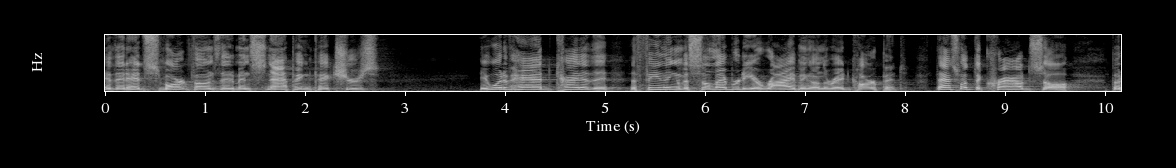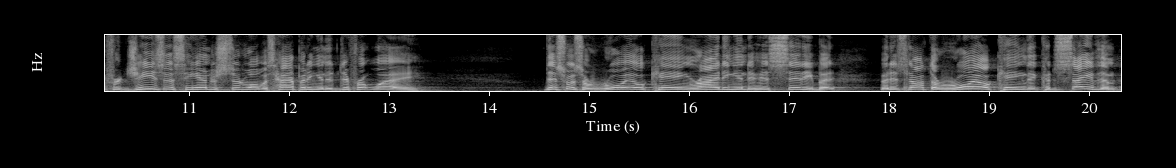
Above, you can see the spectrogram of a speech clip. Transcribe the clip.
if they'd had smartphones, they'd have been snapping pictures. It would have had kind of the, the feeling of a celebrity arriving on the red carpet. That's what the crowd saw. But for Jesus, he understood what was happening in a different way. This was a royal king riding into his city, but, but it's not the royal king that could save them.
